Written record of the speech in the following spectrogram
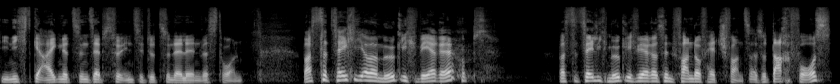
die nicht geeignet sind, selbst für institutionelle Investoren. Was tatsächlich aber möglich wäre, ups, was tatsächlich möglich wäre, sind Fund of Hedge Funds, also Dachfonds.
